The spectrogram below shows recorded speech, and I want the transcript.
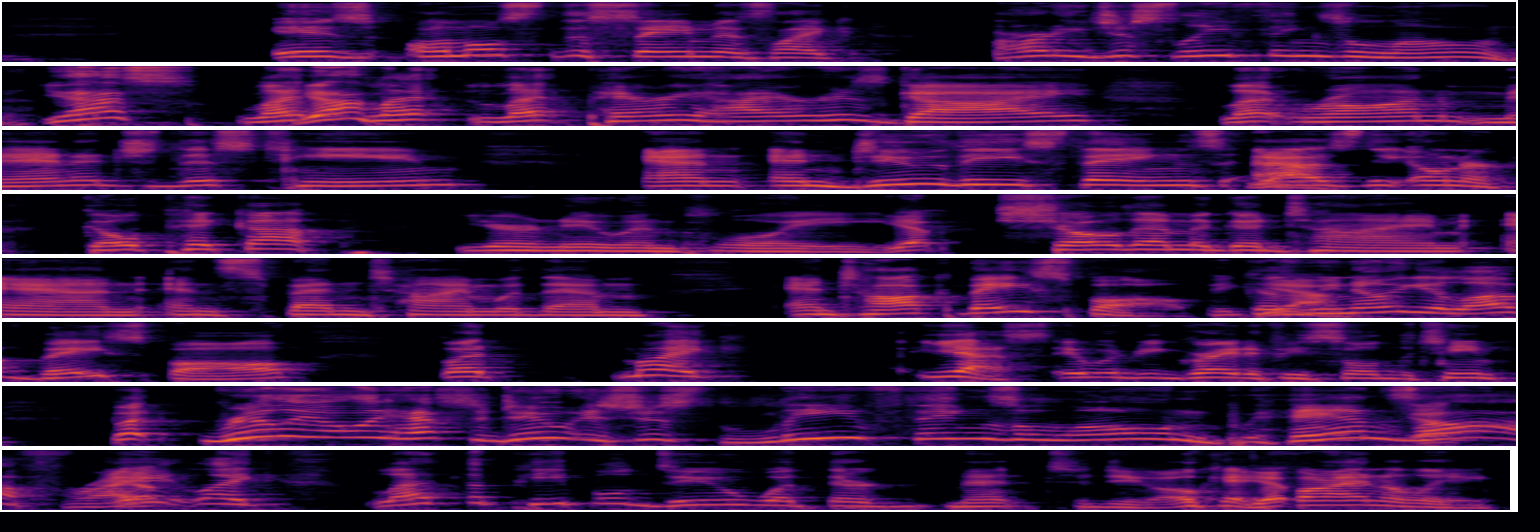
is almost the same as like already just leave things alone. Yes. Let yeah. let let Perry hire his guy. Let Ron manage this team and and do these things Yeah. as the owner. Go pick up your new employee. Yep. Show them a good time and and spend time with them and talk baseball because Yeah. we know you love baseball. But Mike, yes, it would be great if he sold the team. But really, all he has to do is just leave things alone, hands Yep. off, right? Yep. Like let the people do what they're meant to do. Okay, Yep. finally,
